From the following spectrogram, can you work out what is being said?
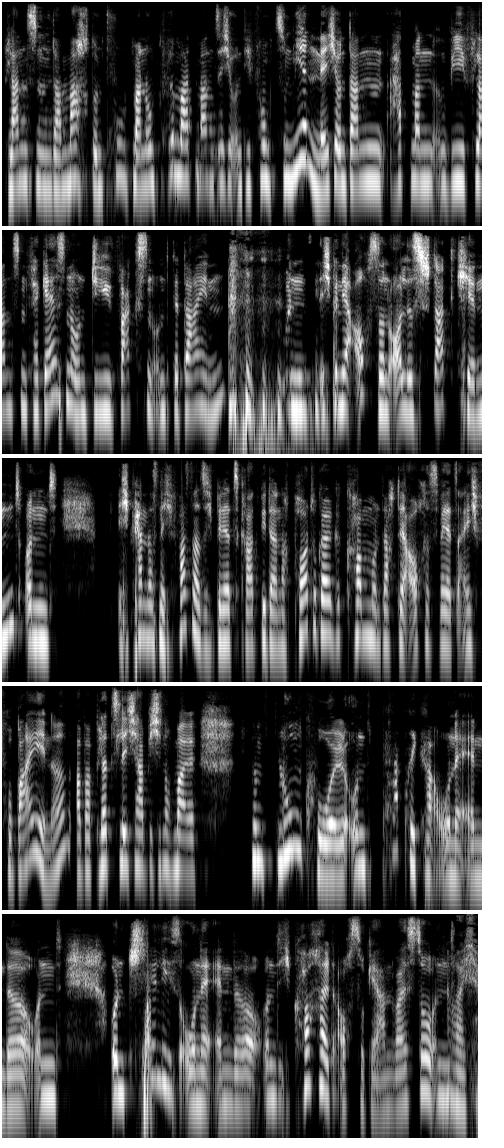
Pflanzen, da macht und tut man und kümmert man sich und die funktionieren nicht und dann hat man irgendwie Pflanzen vergessen und die wachsen und gedeihen. und ich bin ja auch so ein olles Stadtkind und ich kann das nicht fassen. Also ich bin jetzt gerade wieder nach Portugal gekommen und dachte auch, es wäre jetzt eigentlich vorbei, ne? Aber plötzlich habe ich noch mal fünf Blumenkohl und Paprika ohne Ende und und Chilis ohne Ende und ich koche halt auch so gern, weißt du? Und oh, ich,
